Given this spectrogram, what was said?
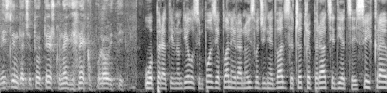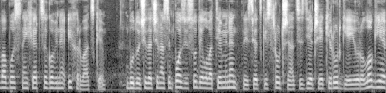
mislim da će to teško negdje neko ponoviti. U operativnom dijelu simpozija planirano izvođenje 24 operacije djece iz svih krajeva Bosne i Hercegovine i Hrvatske. Budući da će na simpoziju sudjelovati eminentni svjetski stručnjaci iz dječje kirurgije i urologije,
